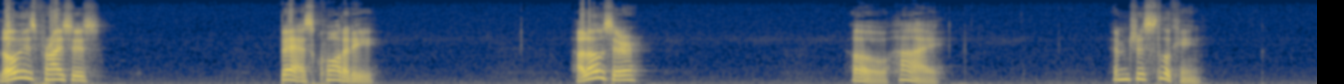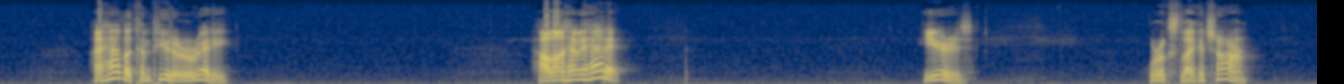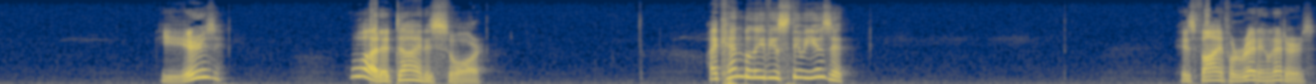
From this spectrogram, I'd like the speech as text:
Lowest prices. Best quality. Hello, sir. Oh, hi. I'm just looking. I have a computer already. How long have you had it? Years. Works like a charm. Years? What a dinosaur! I can't believe you still use it. It's fine for writing letters.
